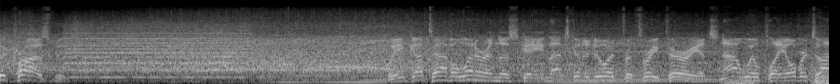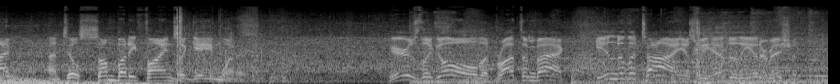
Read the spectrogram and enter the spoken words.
To Crosby. We've got to have a winner in this game. That's going to do it for three periods. Now we'll play overtime until somebody finds a game winner. Here's the goal that brought them back into the tie as we head to the intermission.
